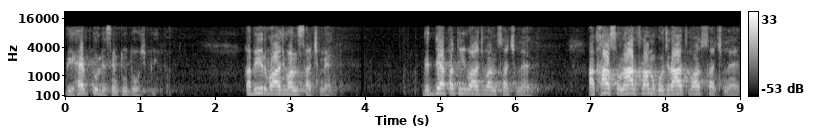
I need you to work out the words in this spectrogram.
We have to listen to those people. Kabir was one such man. Vidyapati was one such man. Akha Sunar from Gujarat was such man.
